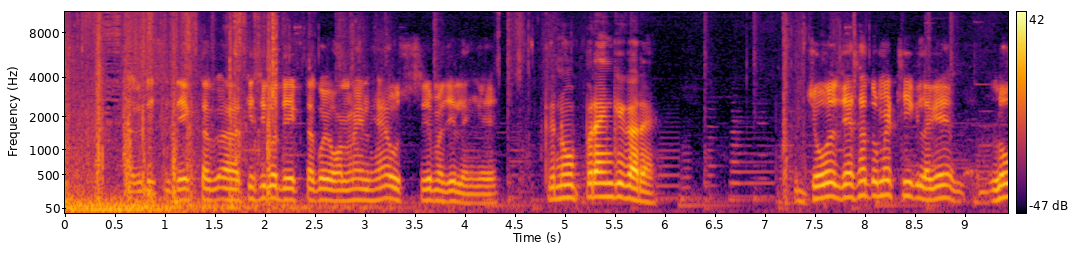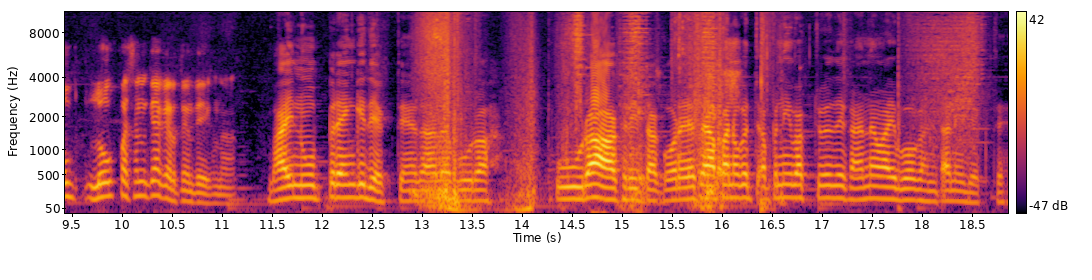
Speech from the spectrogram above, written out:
अगर किसी देखता किसी को देखता कोई ऑनलाइन है उससे मज़े लेंगे। कि प्रैंक ही करें। जो जैसा तुम्हें ठीक लगे लोग लोग पसंद क्या करते हैं देखना? भाई नूप प्रैंक ही देखते हैं साले पूरा पूरा आखिरी तक। और ऐसे अपन को अपनी वक्त दिखाना भाई वो घंटा नहीं देखते।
